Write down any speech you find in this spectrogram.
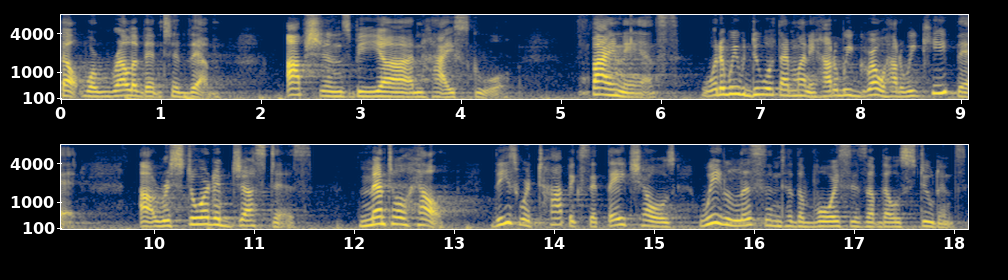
felt were relevant to them options beyond high school, finance. What do we do with that money? How do we grow? How do we keep it? Uh, restorative justice, mental health. These were topics that they chose. We listened to the voices of those students,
